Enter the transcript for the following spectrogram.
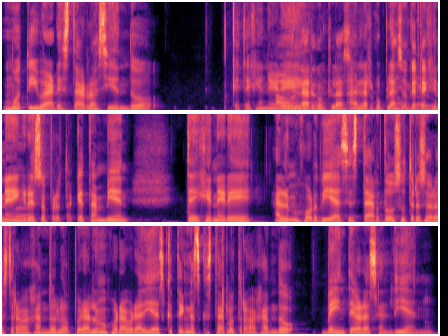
motivar estarlo haciendo, que te genere A un largo plazo. a largo plazo, A un que te largo genere plazo. ingreso, pero que también te genere a lo mejor días estar dos o tres horas trabajándolo, pero a lo mejor habrá días que tengas que estarlo trabajando 20 horas al día, ¿no?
